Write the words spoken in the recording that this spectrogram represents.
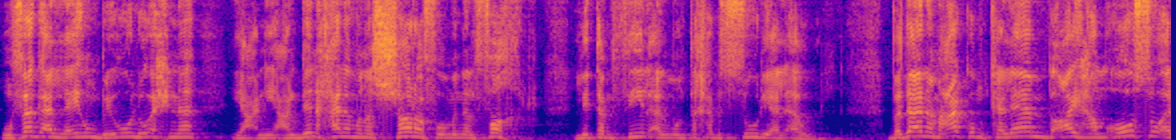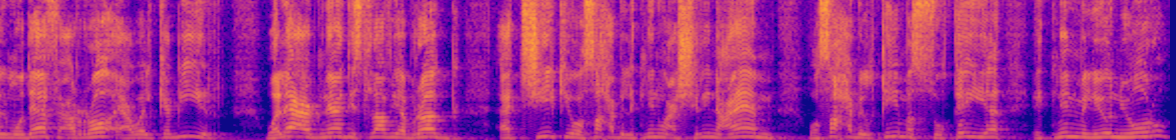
وفجأة نلاقيهم بيقولوا إحنا يعني عندنا حالة من الشرف ومن الفخر لتمثيل المنتخب السوري الأول. بدأنا معاكم كلام بأيهام أوسو المدافع الرائع والكبير ولاعب نادي سلافيا براج التشيكي وصاحب ال 22 عام وصاحب القيمة السوقية 2 مليون يورو.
